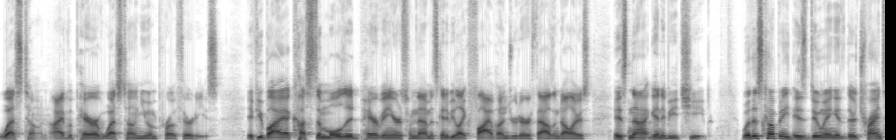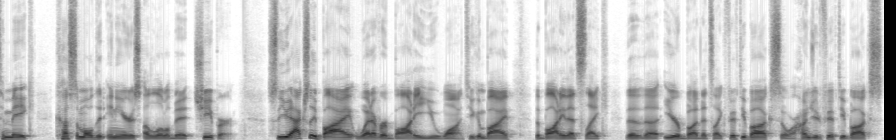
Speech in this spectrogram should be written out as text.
Westone, I have a pair of Westone UM Pro 30s. If you buy a custom molded pair of in-ears from them, it's gonna be like 500 or $1,000. It's not gonna be cheap. What this company is doing is they're trying to make custom molded in-ears a little bit cheaper. So you actually buy whatever body you want. You can buy the body that's like the, the earbud that's like 50 bucks or 150 bucks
